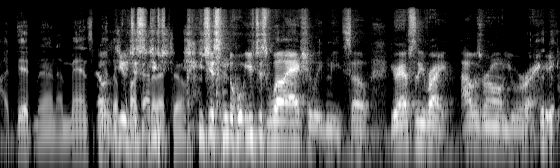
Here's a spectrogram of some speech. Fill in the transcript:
I did, man. A man No, spent the you fuck just out you, of that show. you just know you just well actually me. So you're absolutely right. I was wrong. You were right. the-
